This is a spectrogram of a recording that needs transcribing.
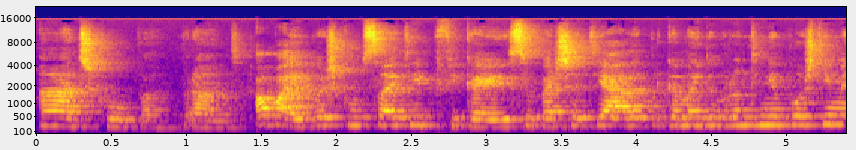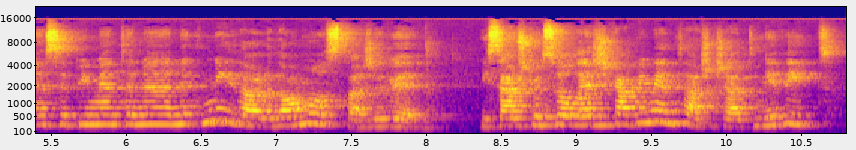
Ah, desculpa, pronto. Oh pá, e depois comecei, tipo, fiquei super chateada porque a mãe do Bruno tinha posto imensa pimenta na, na comida, à hora do almoço, estás a ver? E sabes que eu sou alérgica à pimenta, acho que já tinha dito. Sim,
